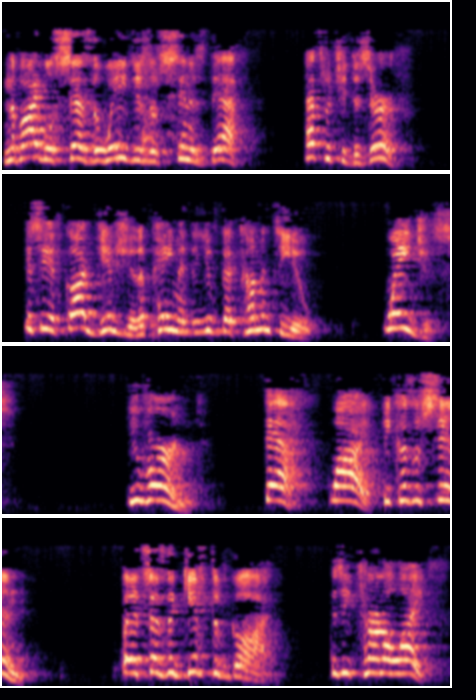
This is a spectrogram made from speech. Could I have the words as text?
And the Bible says the wages of sin is death. That's what you deserve. You see, if God gives you the payment that you've got coming to you, wages, you've earned death. Why? Because of sin. But it says the gift of God is eternal life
